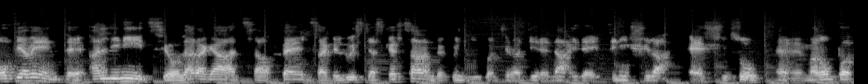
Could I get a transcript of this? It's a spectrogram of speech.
Ovviamente all'inizio la ragazza pensa che lui stia scherzando e quindi continua a dire dai dai finisci là, esci su, eh, ma non, po-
